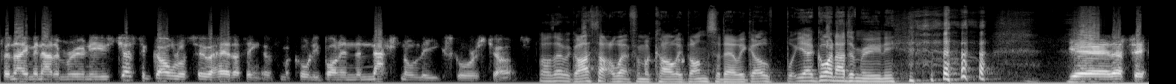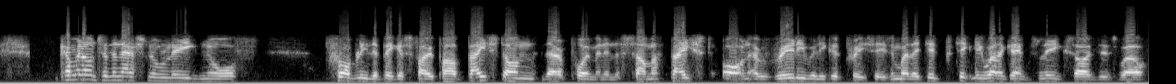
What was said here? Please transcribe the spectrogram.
for naming Adam Rooney, who's just a goal or two ahead, I think, of Macauley Bonne in the National League scorers charts. Oh, there we go. I thought I went for Macauley Bonne, so there we go. But yeah, go on, Adam Rooney. yeah, that's it. Coming on to the National League North, probably the biggest faux pas based on their appointment in the summer, based on a really, really good preseason where they did particularly well against league sides as well.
